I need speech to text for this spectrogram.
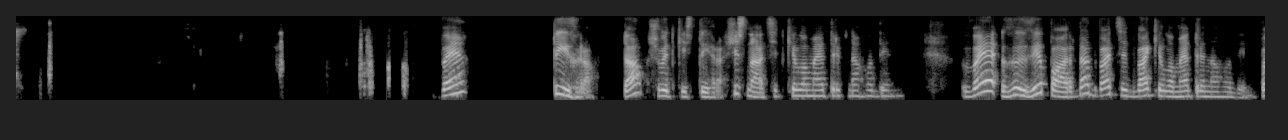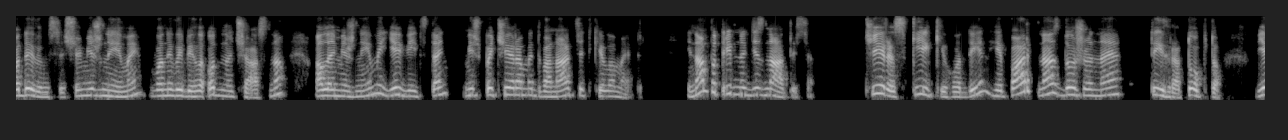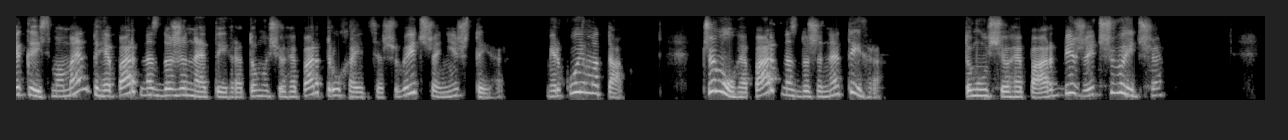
В тигра, да? швидкість тигра 16 км на годину. В гепарда 22 км на годину. Подивимося, що між ними вони вибігли одночасно, але між ними є відстань між печерами 12 км. І нам потрібно дізнатися, через скільки годин гепард наздожене тигра. Тобто, в якийсь момент гепард наздожене тигра, тому що гепард рухається швидше, ніж тигр. Міркуємо так. Чому гепард наздожене тигра? Тому що гепард біжить швидше.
